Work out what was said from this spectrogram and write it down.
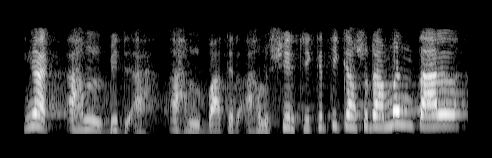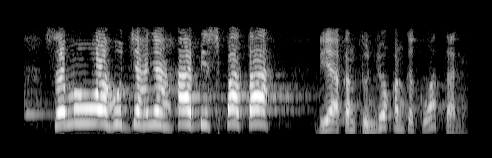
Ingat, ahlul bid'ah, ahlul batil, ahlul syirki ketika sudah mental, semua hujahnya habis patah, dia akan tunjukkan kekuatan.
